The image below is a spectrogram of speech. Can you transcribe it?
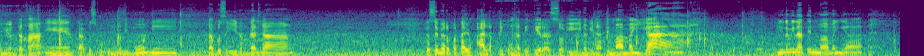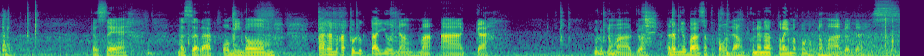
Ayun, kakain. Tapos magmumuni-muni. Tapos iinom na lang. Kasi meron pa tayong alak ditong natitira. So, iinumin natin mamaya. Iinumin natin mamaya. Kasi, masarap uminom para makatulog tayo ng maaga. Tulog ng maaga. Alam nyo ba, sa totoo lang, hindi ko na na-try matulog ng maaga, guys.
